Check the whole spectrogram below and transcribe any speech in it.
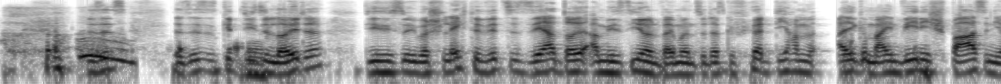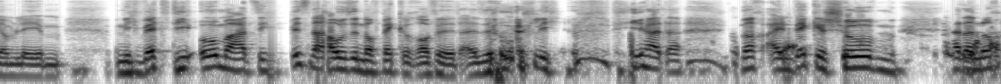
Das ist, das ist, es gibt diese Leute, die sich so über schlechte Witze sehr doll amüsieren, weil man so das Gefühl hat, die haben allgemein wenig Spaß in ihrem Leben. Und ich wette, die Oma hat sich bis nach Hause noch weggeroffelt. Also wirklich, die hat da noch einen weggeschoben. Hat er noch,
